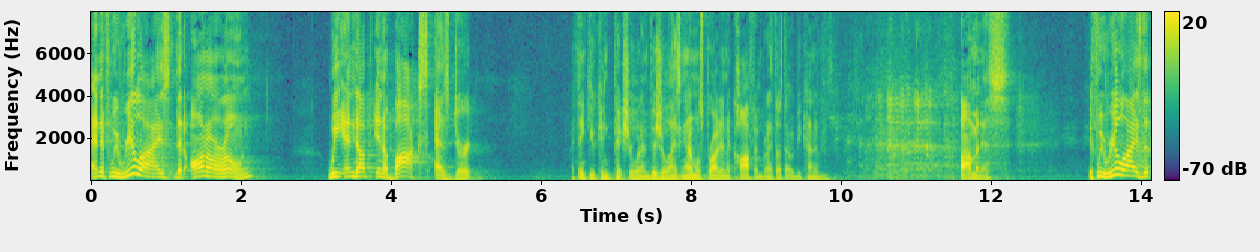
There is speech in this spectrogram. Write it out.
and if we realize that on our own, we end up in a box as dirt, I think you can picture what I'm visualizing. I almost brought in a coffin, but I thought that would be kind of ominous. if we realize that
